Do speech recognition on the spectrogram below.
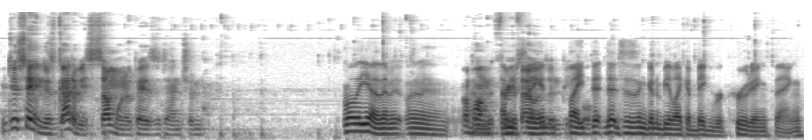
I'm just saying, there's got to be someone who pays attention. Well, yeah. I mean, uh, Among I'm, just saying, 3,000 it, like th- this isn't going to be like a big recruiting thing.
